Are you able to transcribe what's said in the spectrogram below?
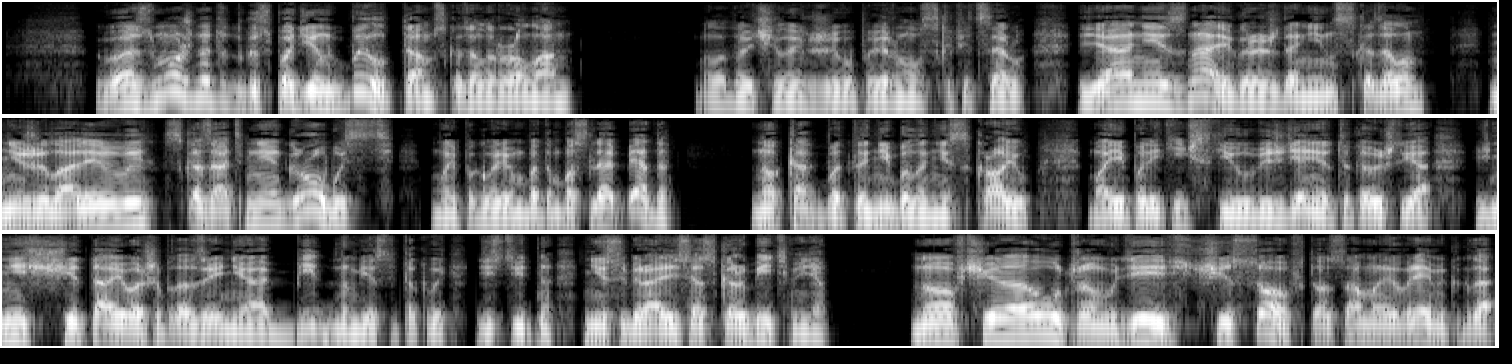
— Возможно, этот господин был там, — сказал Ролан. Молодой человек живо повернулся к офицеру. — Я не знаю, гражданин, — сказал он. — Не желали ли вы сказать мне грубость? Мы поговорим об этом после обеда. — но как бы то ни было, не скрою, мои политические убеждения таковы, что я не считаю ваше подозрение обидным, если так вы действительно не собирались оскорбить меня. Но вчера утром в десять часов, то самое время, когда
